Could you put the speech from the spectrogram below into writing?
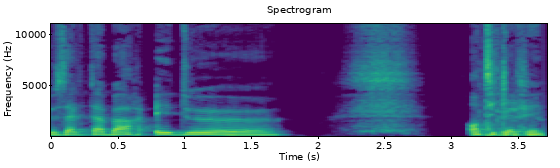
de Zaltabar et de Anticafé?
